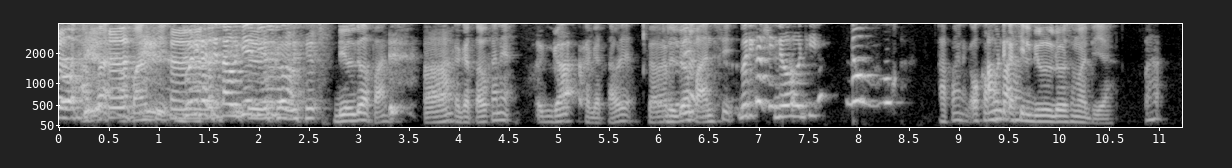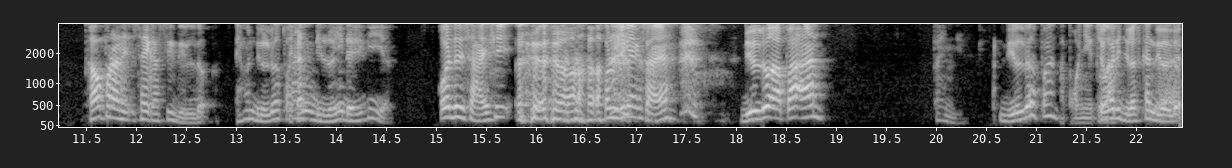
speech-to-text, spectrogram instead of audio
Apa apaan sih? Gue dikasih tahu dia dildo. Dildo apaan? Ah, Kagak tahu kan ya? enggak. Kagak tahu ya. Dildo apaan sih? Gue dikasih tahu dia. Apaan? Oh, kamu Apa? dikasih dildo sama dia. Kamu pernah saya kasih dildo? Emang dildo Ya apaan? kan dildonya dari dia. Kok dari saya sih? Kok nunjuknya ke saya? Dildo apaan? Apanya? Dildo apaan? Nah, pokoknya itu. Coba dijelaskan dildo.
